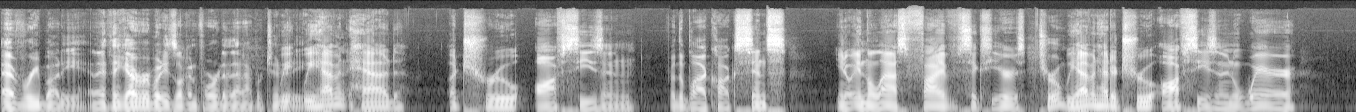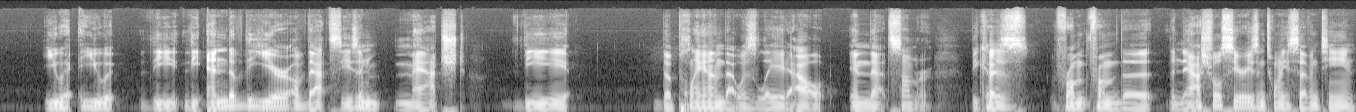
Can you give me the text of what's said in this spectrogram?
everybody. And I think everybody's looking forward to that opportunity. We we haven't had a true off season for the Blackhawks since you know in the last five six years. True. We haven't had a true off season where you you the the end of the year of that season matched the the plan that was laid out in that summer. Because from from the the Nashville series in 2017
